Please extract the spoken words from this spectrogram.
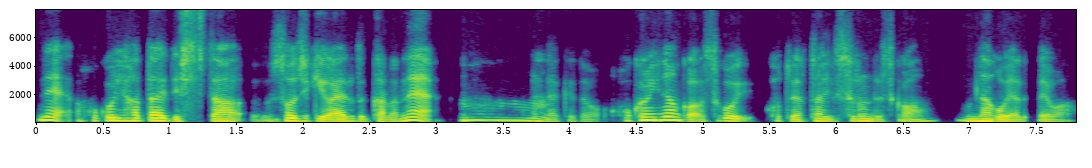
う、ね、埃はたいてした掃除機がやるからね、うん。だけど、他になんかすごいことやったりするんですか？名古屋では。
